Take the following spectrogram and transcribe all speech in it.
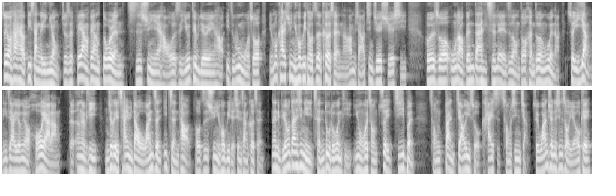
最后，它还有第三个应用，就是非常非常多人私讯也好，或者是 YouTube 留言也好，一直问我说有没有开虚拟货币投资的课程，然后他们想要进阶学习，或者说无脑跟单之类的这种，都很多人问啊。所以一样，你只要拥有 Hoya 狼的 NFT，你就可以参与到我完整一整套投资虚拟货币的线上课程。那你不用担心你程度的问题，因为我会从最基本。从办交易所开始重新讲，所以完全的新手也 OK。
